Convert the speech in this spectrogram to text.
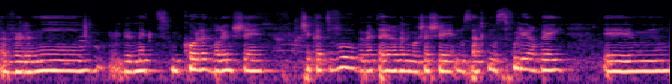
אבל אני באמת, מכל הדברים ש, שכתבו, באמת הערב אני מרגישה שנוספו לי הרבה אמ,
